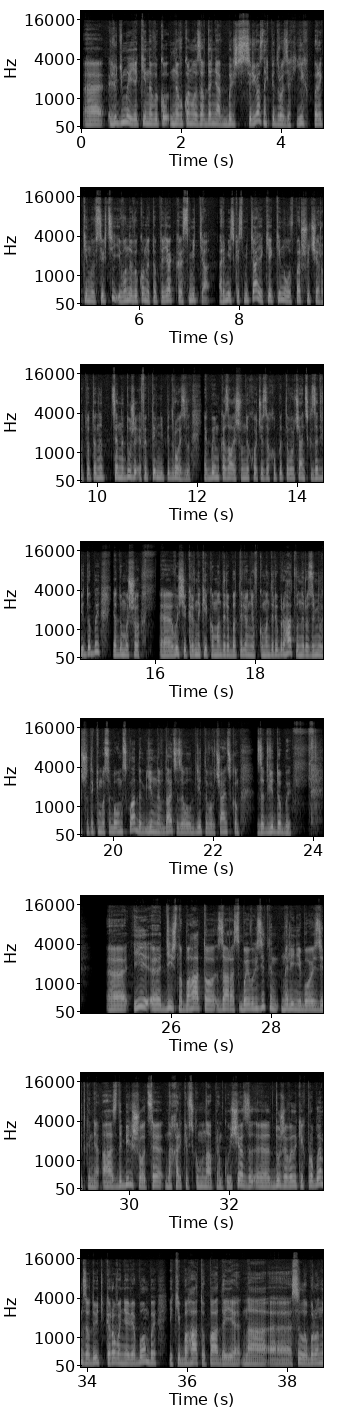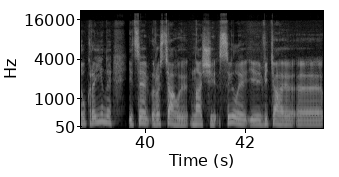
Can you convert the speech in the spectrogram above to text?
Е, Людьми, які не вико- не виконували завдання в більш серйозних підрозділах, їх перекинули всіх ці, і вони виконують, тобто як сміття, армійське сміття, яке кинули в першу чергу. Тобто, не- це не дуже ефективні підрозділи. Якби їм казали, що вони хочуть захопити Вовчанськ за дві доби, я думаю, що е, вищі керівники, командири батальйонів, командири бригад, вони розуміли, що таким особовим складом їм не вдасться заволодіти Вовчанськом за дві доби. Е, і е, дійсно багато зараз бойових зіткнень на лінії бойового зіткнення, а здебільшого це на харківському напрямку. І ще е, дуже великих проблем завдають керовані авіабомби, які багато падає на сили оборони України, і це розтягує наші сили і відтягує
